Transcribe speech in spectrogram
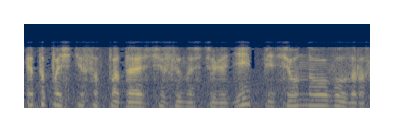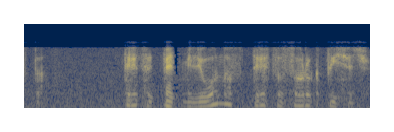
это почти совпадает с численностью людей пенсионного возраста – 35 миллионов 340 тысяч.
